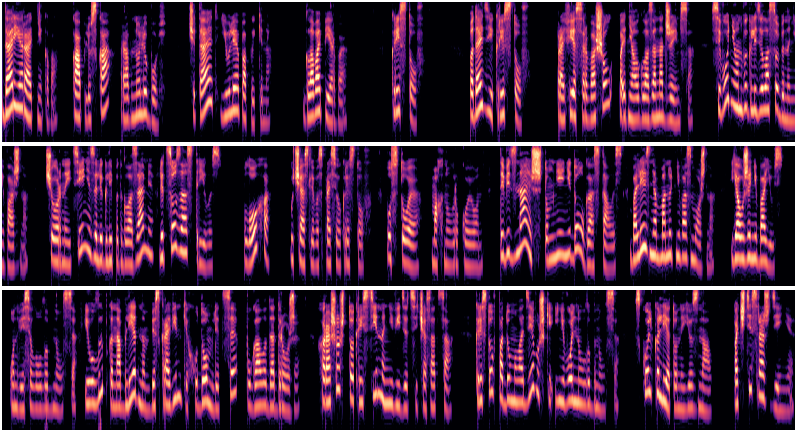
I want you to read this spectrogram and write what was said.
Дарья Ратникова. К плюс К равно любовь. Читает Юлия Попыкина. Глава первая. Крестов. Подойди, Крестов. Профессор вошел, поднял глаза на Джеймса. Сегодня он выглядел особенно неважно. Черные тени залегли под глазами, лицо заострилось. «Плохо?» – участливо спросил Крестов. «Пустое», – махнул рукой он. Ты ведь знаешь, что мне недолго осталось. Болезнь обмануть невозможно. Я уже не боюсь. Он весело улыбнулся, и улыбка на бледном, без кровинки худом лице пугала до дрожи. Хорошо, что Кристина не видит сейчас отца. Крестов подумал о девушке и невольно улыбнулся. Сколько лет он ее знал? Почти с рождения.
